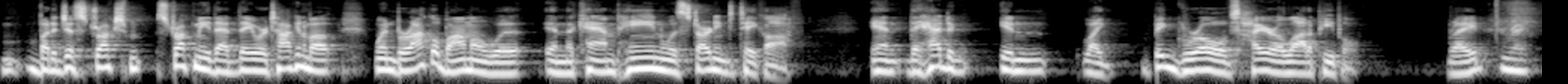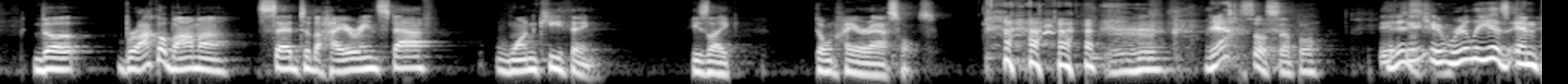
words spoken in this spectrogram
But it just struck struck me that they were talking about when Barack Obama was and the campaign was starting to take off, and they had to in like big groves hire a lot of people, right? Right. The Barack Obama said to the hiring staff one key thing. He's like, "Don't hire assholes." Yeah. So simple. It is It, it really is. And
